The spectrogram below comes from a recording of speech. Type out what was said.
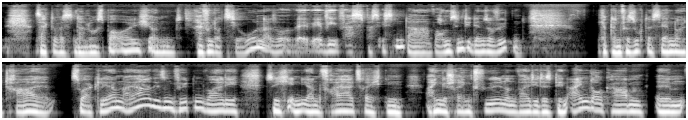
sagte, was ist denn da los bei euch? Und Revolution? Also wie, was, was ist denn da? Warum sind die denn so wütend? Ich habe dann versucht, das sehr neutral zu erklären. Naja, die sind wütend, weil die sich in ihren Freiheitsrechten eingeschränkt fühlen und weil die das, den Eindruck haben, ähm,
